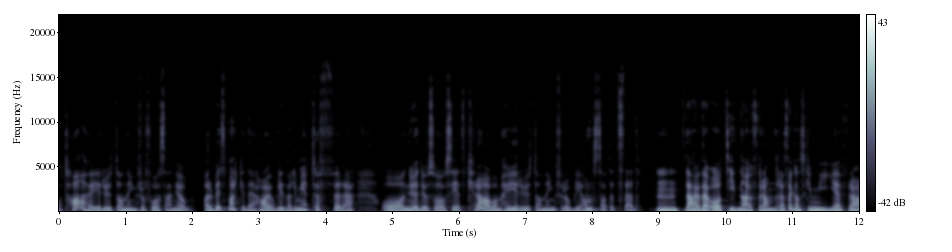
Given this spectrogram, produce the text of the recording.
å ta høyere utdanning for å få seg en jobb. Arbeidsmarkedet har jo blitt veldig mye tøffere, og nå er det jo så å si et krav om høyere utdanning for å bli ansatt et sted. Mm, det er jo det, og tiden har jo forandra seg ganske mye fra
